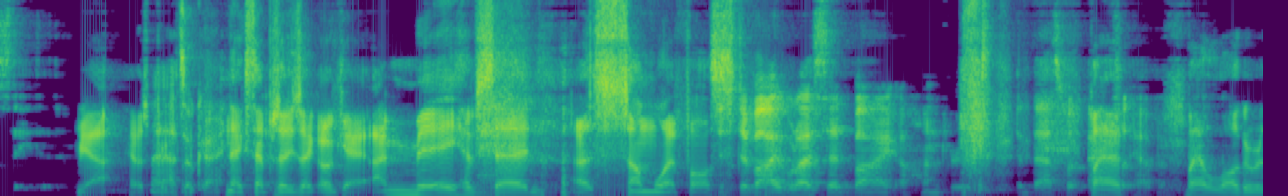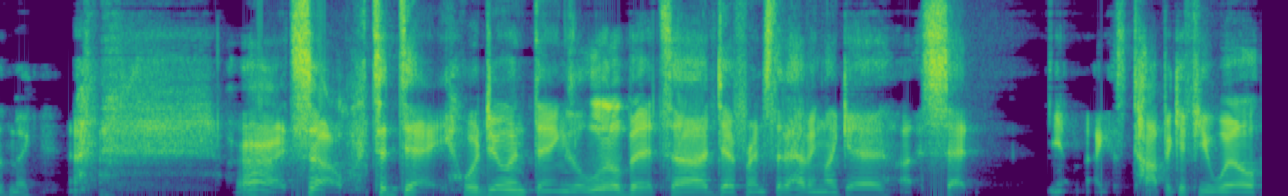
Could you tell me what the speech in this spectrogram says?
overstated. yeah, that was pretty. That's okay. Next episode, he's like, okay, I may have said a somewhat false Just divide what I said by 100, and that's what By a- actually happened. by a logarithmic. All right, so today we're doing things a little bit uh, different instead of having like a, a set, you know, I guess topic, if you will,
